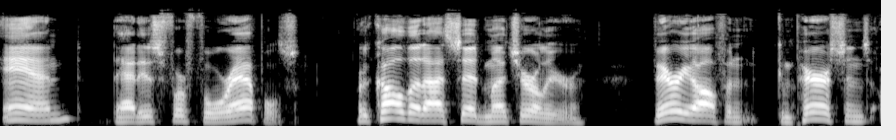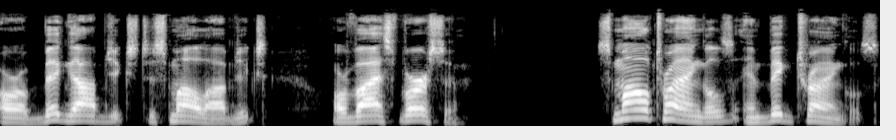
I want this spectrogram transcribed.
and that is for 4 apples. Recall that I said much earlier, very often comparisons are of big objects to small objects, or vice versa. Small triangles and big triangles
